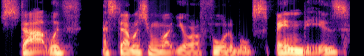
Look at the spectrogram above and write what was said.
start with establishing what your affordable spend is.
